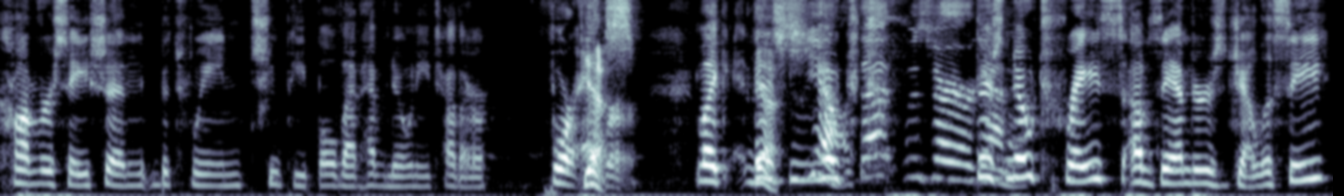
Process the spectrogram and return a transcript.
conversation between two people that have known each other forever Yes. like there's Yes. Yeah, no tr- that was very organic. there's no trace of Xander's jealousy.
